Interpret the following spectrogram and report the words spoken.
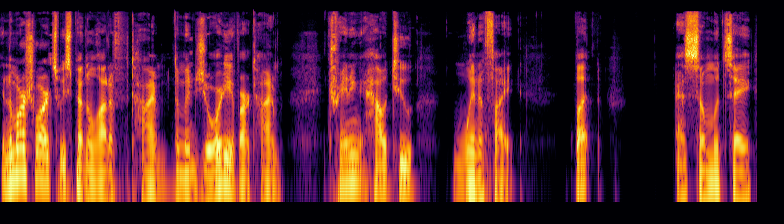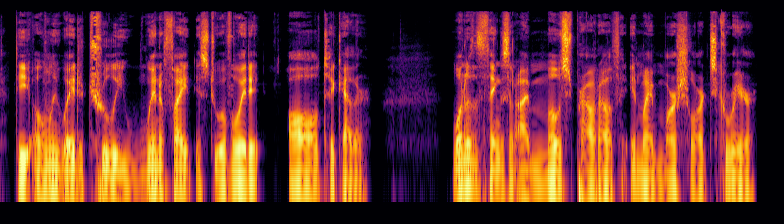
In the martial arts, we spend a lot of time, the majority of our time, training how to win a fight. But as some would say, the only way to truly win a fight is to avoid it altogether. One of the things that I'm most proud of in my martial arts career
